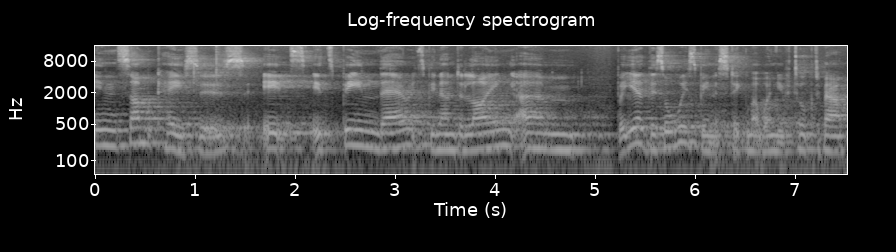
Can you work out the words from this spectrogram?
in some cases it's it's been there, it's been underlying. Um, but yeah, there's always been a stigma when you've talked about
